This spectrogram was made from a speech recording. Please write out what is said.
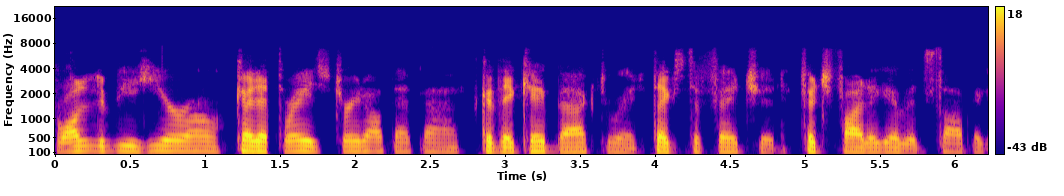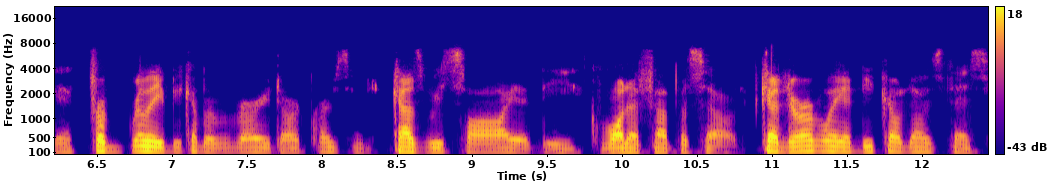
wanted to be a hero. Kind of strayed straight off that path. Because they came back to it thanks to Finch and Finch finding him and stopping it from really becoming a very dark person. Because we saw in the What If episode. Because normally, and Nico knows this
